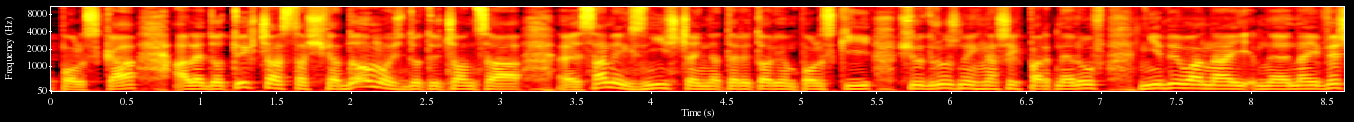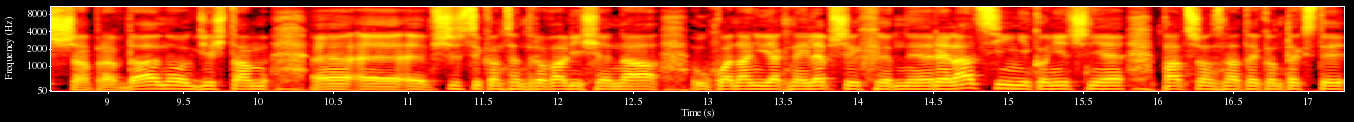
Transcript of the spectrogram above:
Polska, ale dotychczas ta świadomość dotycząca e, samych zniszczeń na terytorium Polski wśród różnych naszych partnerów nie była naj, najwyższa, prawda? No gdzieś tam wszyscy koncentrowali się na układaniu jak najlepszych relacji, niekoniecznie patrząc na te konteksty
